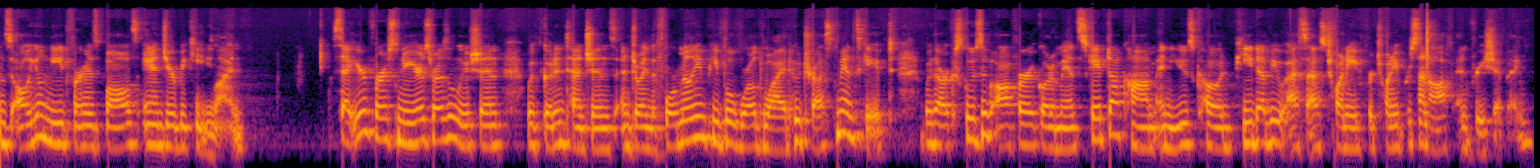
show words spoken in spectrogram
is all you'll need for his balls and your bikini line. Set your first New Year's resolution with good intentions and join the 4 million people worldwide who trust Manscaped. With our exclusive offer, go to manscaped.com and use code PWSS20 for 20% off and free shipping.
